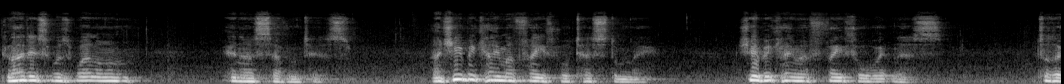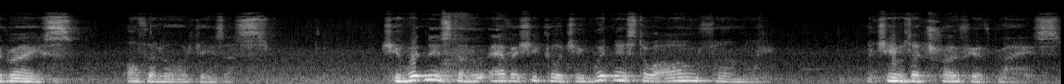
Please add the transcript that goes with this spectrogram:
Gladys was well on in her 70s, and she became a faithful testimony. She became a faithful witness to the grace of the Lord Jesus. She witnessed to whoever she could. She witnessed to her own family. And she was a trophy of grace.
